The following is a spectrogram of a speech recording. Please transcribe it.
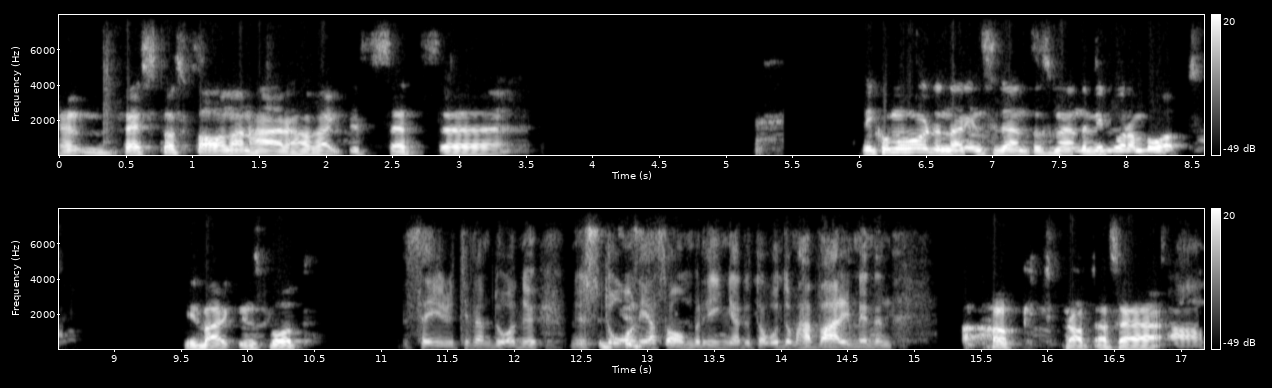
Eh, Bästa spanaren här har faktiskt sett... Eh... Ni kommer ihåg den där incidenten som hände vid våran båt? Vid Barkmins båt. Säger du till vem då? Nu, nu står ni alltså omringade av och de här vargmännen. Högt prat. Alltså, jag Ja,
